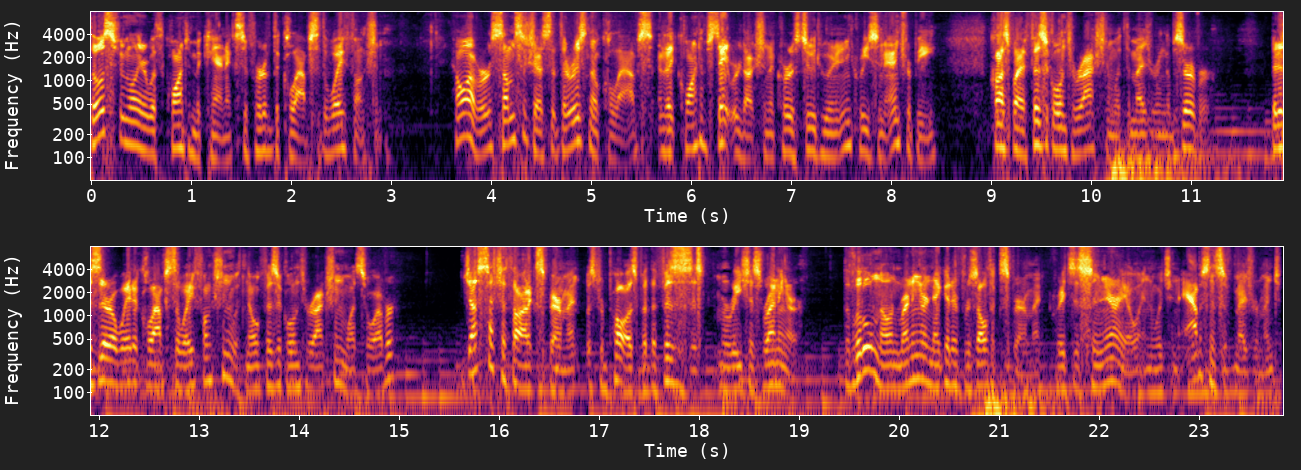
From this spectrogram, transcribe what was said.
Those familiar with quantum mechanics have heard of the collapse of the wave function. However, some suggest that there is no collapse, and that quantum state reduction occurs due to an increase in entropy caused by a physical interaction with the measuring observer. But is there a way to collapse the wave function with no physical interaction whatsoever? Just such a thought experiment was proposed by the physicist Mauritius Renninger. The little-known Renninger negative result experiment creates a scenario in which an absence of measurement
